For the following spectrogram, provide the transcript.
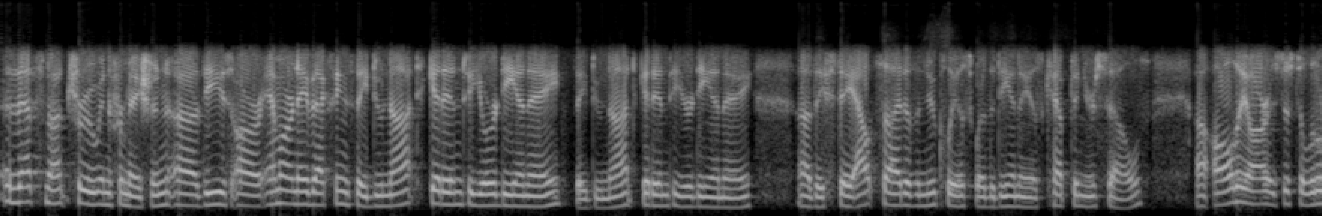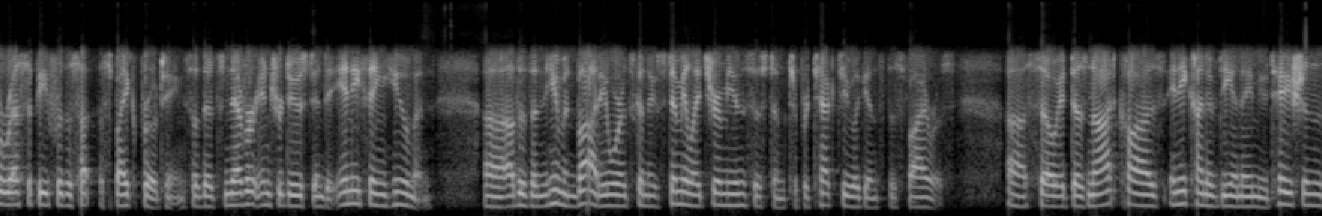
That's not true information. Uh, these are mRNA vaccines. They do not get into your DNA. They do not get into your DNA. Uh, they stay outside of the nucleus where the DNA is kept in your cells. Uh, all they are is just a little recipe for the, spike protein, so that's never introduced into anything human uh, other than the human body, where it's going to stimulate your immune system to protect you against this virus. Uh, so it does not cause any kind of DNA mutations.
